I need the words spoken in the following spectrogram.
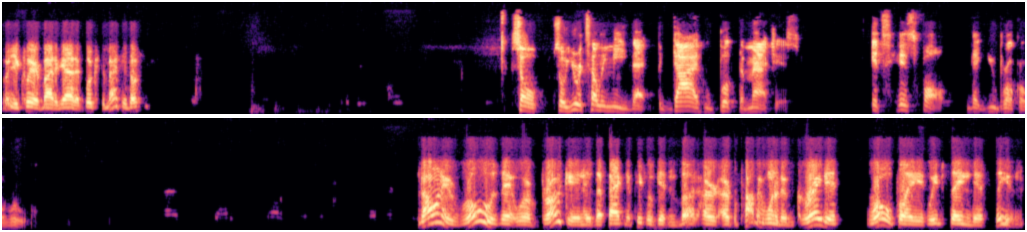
Well, you clear it by the guy that books the matches, don't you? So, so you were telling me that the guy who booked the matches, it's his fault that you broke a rule. The only rules that were broken is the fact that people getting butt hurt are probably one of the greatest role plays we've seen this season.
